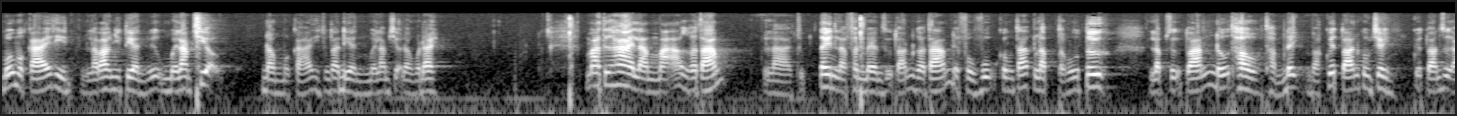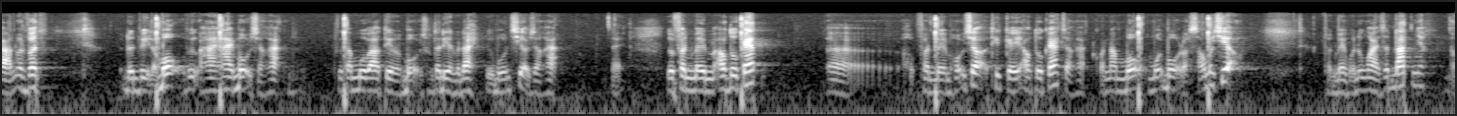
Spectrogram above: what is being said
Mỗi một cái thì là bao nhiêu tiền? Ví dụ 15 triệu đồng một cái thì chúng ta điền 15 triệu đồng vào đây. Mã thứ hai là mã G8 là tên là phần mềm dự toán G8 để phục vụ công tác lập tổng đầu tư, lập dự toán đấu thầu, thẩm định và quyết toán công trình, quyết toán dự án vân vân. Đơn vị là bộ, ví dụ hai hai bộ chẳng hạn. Chúng ta mua bao tiền một bộ chúng ta điền vào đây, từ 4 triệu chẳng hạn. Đấy. Rồi phần mềm AutoCAD uh, phần mềm hỗ trợ thiết kế AutoCAD chẳng hạn có 5 bộ, mỗi bộ là 60 triệu. Phần mềm của nước ngoài rất đắt nhé. Đó.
